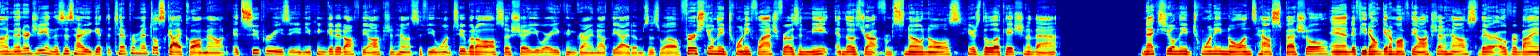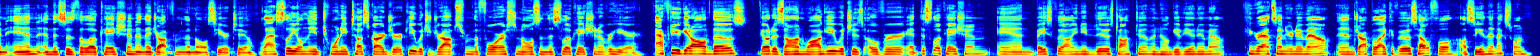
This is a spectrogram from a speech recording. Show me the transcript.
I'm Energy, and this is how you get the Temperamental Skyclaw mount. It's super easy, and you can get it off the auction house if you want to, but I'll also show you where you can grind out the items as well. First, you'll need 20 flash frozen meat, and those drop from Snow Gnolls. Here's the location of that. Next, you'll need 20 Gnolan's House Special, and if you don't get them off the auction house, they're over by an inn, and this is the location, and they drop from the Gnolls here too. Lastly, you'll need 20 Tuskarr Jerky, which drops from the Forest Gnolls in this location over here. After you get all of those, go to Zon'Wogi, which is over at this location, and basically all you need to do is talk to him, and he'll give you a new mount. Congrats on your new mount, and drop a like if it was helpful. I'll see you in the next one.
